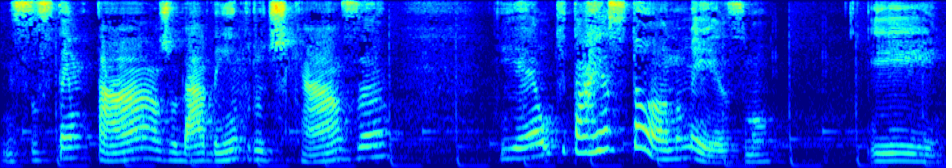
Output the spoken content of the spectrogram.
me sustentar, ajudar dentro de casa. E é o que tá restando mesmo. E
